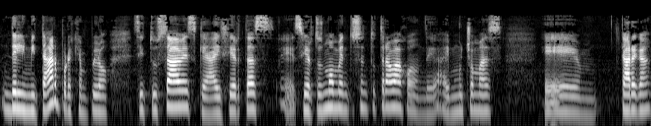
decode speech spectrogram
delimitar, por ejemplo, si tú sabes que hay ciertas, eh, ciertos momentos en tu trabajo donde hay mucho más eh, carga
